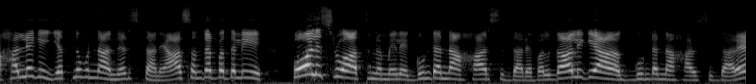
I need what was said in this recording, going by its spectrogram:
ಹಲ್ಲೆಗೆ ಯತ್ನವನ್ನ ನಡೆಸ್ತಾನೆ. ಆ ಸಂದರ್ಭದಲ್ಲಿ ಪೊಲೀಸರು ಆತನ ಮೇಲೆ ಗುಂಡನ್ನ ಹಾರಿಸಿದ್ದಾರೆ. ಬಲ್ಗಾಲಿಗೆ ಆ ಗುಂಡನ್ನ ಹಾರಿಸಿದ್ದಾರೆ.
